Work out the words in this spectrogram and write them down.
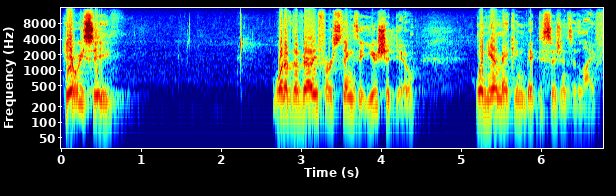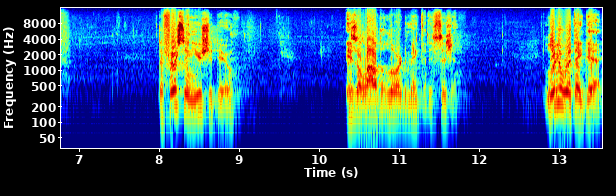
Here we see one of the very first things that you should do when you're making big decisions in life. The first thing you should do is allow the Lord to make the decision. Look at what they did.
